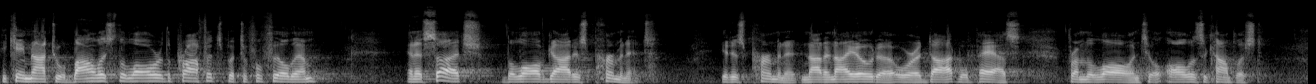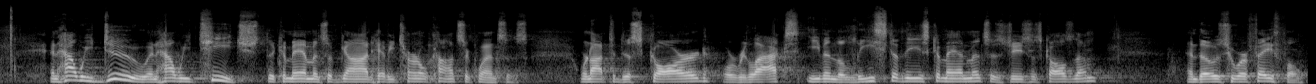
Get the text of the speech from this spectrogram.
he came not to abolish the law or the prophets, but to fulfill them. And as such, the law of God is permanent. It is permanent. Not an iota or a dot will pass from the law until all is accomplished. And how we do and how we teach the commandments of God have eternal consequences. We're not to discard or relax even the least of these commandments, as Jesus calls them. And those who are faithful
